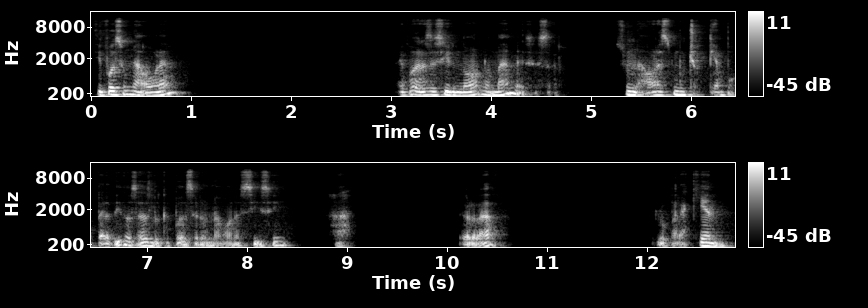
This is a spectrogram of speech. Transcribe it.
Si fuese una hora, ahí podrás decir, no, no mames, César. Es una hora, es mucho tiempo perdido, ¿sabes lo que puede ser una hora? Sí, sí. ¿De verdad? Digo, ¿para quién?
